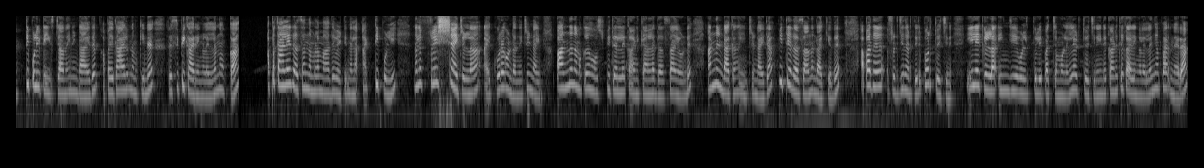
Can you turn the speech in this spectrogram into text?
അടിപൊളി ടേസ്റ്റാണ് ഇതിനുണ്ടായത് അപ്പോൾ ഏതായാലും നമുക്കിതിന്റെ റെസിപ്പി കാര്യങ്ങളെല്ലാം നോക്കാം. അപ്പോൾ തലേ ദിവസം നമ്മളെ മാധവേട്ടി നല്ല അടിപൊളി നല്ല ഫ്രഷ് ആയിട്ടുള്ള അയക്കൂറ കൊണ്ടുവന്നിട്ടുണ്ടായി. അപ്പോൾ അന്ന് നമുക്ക് ഹോസ്പിറ്റലിൽ കാണിക്കാനുള്ള ദിവസമായതുകൊണ്ട് അന്ന് ഉണ്ടാക്കാൻ കഴിഞ്ഞിട്ടുണ്ടായിട്ടാ പിറ്റേ ദിവസമാണ് ഉണ്ടാക്കിയത് അപ്പോൾ അത് ഫ്രിഡ്ജിൽ എടുത്തിട്ട് പുറത്ത് വെച്ചിന്. ഇതിലേക്കുള്ള ഇഞ്ചി വെളുത്തുള്ളി പച്ചമുളകെല്ലാം എടുത്തു വെച്ചിന്. ഇതിന്റെ കണക്ക് കാര്യങ്ങളെല്ലാം ഞാൻ പറഞ്ഞുതരാം.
